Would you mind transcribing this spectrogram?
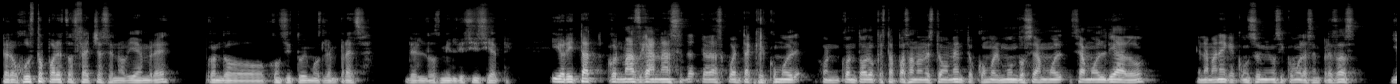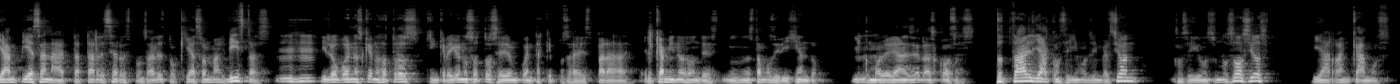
pero justo por estas fechas en noviembre, cuando constituimos la empresa del 2017. Y ahorita con más ganas te das cuenta que como con, todo lo que está pasando en este momento, cómo el mundo se ha, se ha moldeado en la manera que consumimos y cómo las empresas ya empiezan a tratar de ser responsables porque ya son mal vistas. Y lo bueno es que nosotros, quien creyó nosotros, se dieron cuenta que pues, es para el camino donde nos estamos dirigiendo y cómo Ujú. deberían ser las cosas. Total, ya conseguimos la inversión, conseguimos unos socios y arrancamos.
